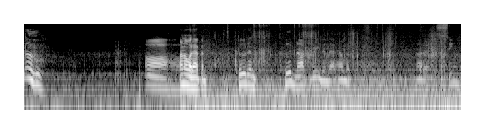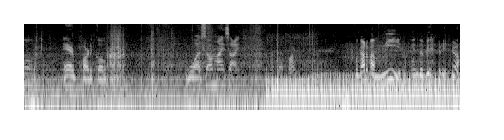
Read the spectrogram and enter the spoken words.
Oh. Oh. I don't know what happened. Couldn't, could not breathe in that helmet. Not a single air particle was on my side. About that part. Forgot about me in the video.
